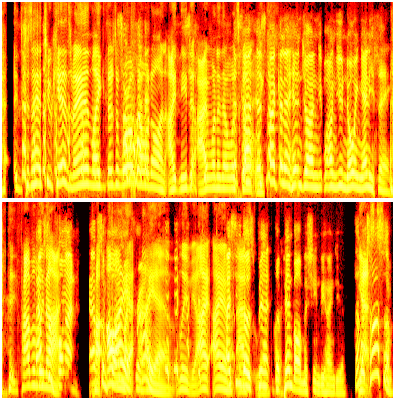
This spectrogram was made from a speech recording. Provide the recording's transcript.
because I had two kids, man. Like, there's a So world what? going on. I need So- to. I want to know what's it's not. going. It's not going to hinge on on you knowing anything. Like, probably Have not. some fun. Have Pro- some oh, fun, I, my friend. I am. Believe me, I I am. I see those pin, the pinball machine behind you. That Yes. looks awesome.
